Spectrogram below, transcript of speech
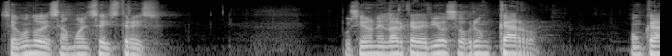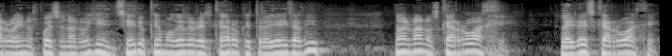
Segundo de Samuel 6.3. Pusieron el arca de Dios sobre un carro. Un carro ahí nos puede sonar, oye, ¿en serio qué modelo era el carro que traía ahí David? No, hermanos, carruaje. La idea es carruaje.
